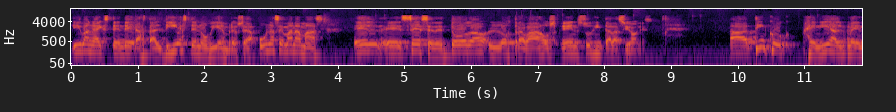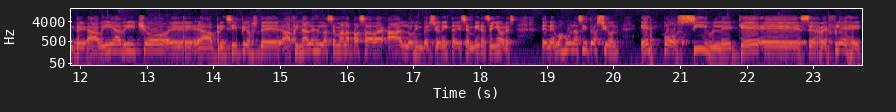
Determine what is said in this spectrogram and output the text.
iban a extender hasta el 10 de noviembre, o sea, una semana más, el eh, cese de todos los trabajos en sus instalaciones. Tim Cook genialmente había dicho eh, a principios de, a finales de la semana pasada a los inversionistas, dicen, miren señores, tenemos una situación, es posible que eh, se refleje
